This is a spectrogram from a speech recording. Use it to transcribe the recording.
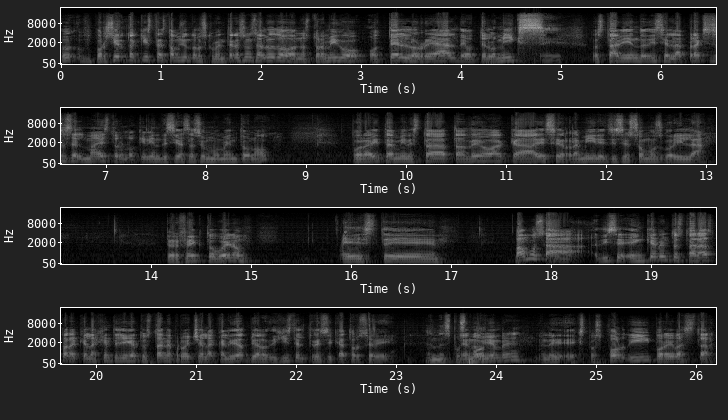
Uh, Por cierto, aquí está, estamos viendo los comentarios. Un saludo a nuestro amigo Hotel Lo Real de Hotelomix. Eh. Lo está viendo, dice, la praxis es el maestro, lo que bien decías hace un momento, ¿no? Por ahí también está Tadeo AKS Ramírez, dice, somos gorila. Perfecto, bueno. Este... Vamos a... Dice, ¿en qué evento estarás para que la gente llegue a tu stand y aproveche la calidad? Ya lo dijiste, el 13 y 14 de, En de Exposport. noviembre, en el Expo Sport, y por ahí vas a estar.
